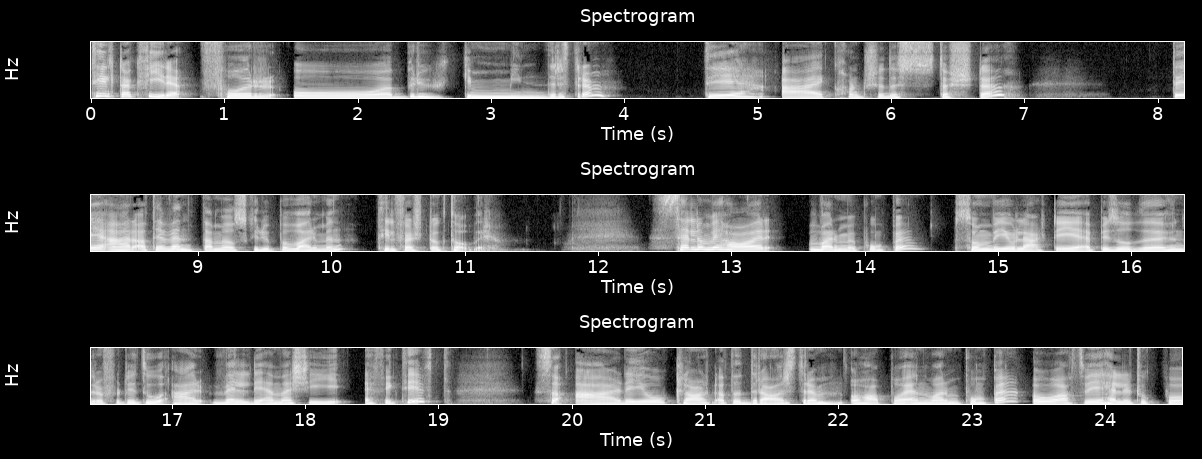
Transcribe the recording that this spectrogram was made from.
Tiltak fire for å bruke mindre strøm, det er kanskje det største. Det er at jeg venta med å skru på varmen til 1. oktober. Selv om vi har varmepumpe, som vi jo lærte i episode 142 er veldig energieffektivt, så er det jo klart at det drar strøm å ha på en varmepumpe, og at vi heller tok på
